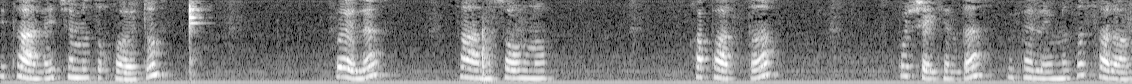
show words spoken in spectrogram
Bir tane içimizi koydum. Böyle sağını solunu kapattım. Bu şekilde üfeliğimizi saralım.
